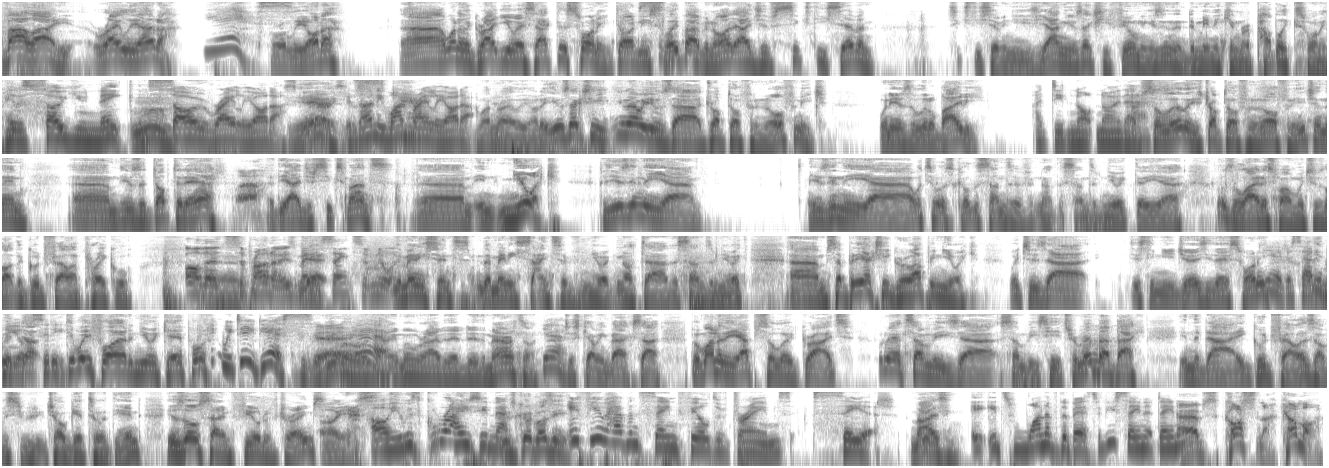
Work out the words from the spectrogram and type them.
Valet, Ray Liotta, Yes. or Liotta. Uh, one of the great US actors, Swanee, died in his sleep overnight, age of 67. 67 years young. He was actually filming. He was in the Dominican Republic, Swanee. He was so unique and so Ray Liotta. Scary. Yeah, There's only one Ray Liotta. One Ray Liotta. He was actually, you know, he was uh, dropped off in an orphanage when he was a little baby. I did not know that. Absolutely. He's dropped off in an orphanage and then um, he was adopted out at the age of six months um, in Newark because he was in the. Uh, he was in the uh, what's it was called the Sons of not the Sons of Newark the uh, what was the latest one which was like the Goodfella prequel Oh, the Sopranos, Many yeah. Saints of Newark. the many saints the many saints of Newark not uh, the Sons of Newark um, so but he actually grew up in Newark which is uh, just in New Jersey there Swanee Yeah, just out of New we- York uh, City. did we fly out of Newark Airport I think we did, yes. we did when, we were Yeah. going, when we were over there to do the marathon. Yeah. Just coming back. So, but one of the absolute greats. What about some of his uh, some of his hits? Remember back in the day, Goodfellas, obviously, which I'll get to at the end. He was also in Field of Dreams. oh, yes. Oh, he was great in that. He was good, wasn't he? If you haven't seen Field of Dreams, see it. Amazing. It- it's one of the best. Have you seen it, Dina? Abs Costner, come on.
